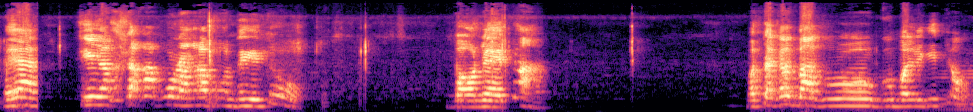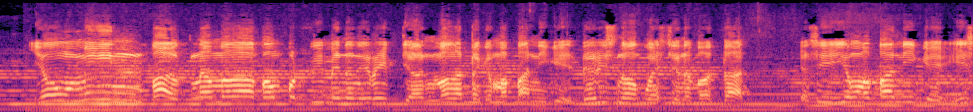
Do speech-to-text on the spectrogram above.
Kaya, sinaksak ako ng apo dito. Boneta. Matagal bago gumalik ito. Yung main bulk na mga comfort women na ni-rape dyan, mga taga Mapanige. There is no question about that. Kasi yung Mapanige is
